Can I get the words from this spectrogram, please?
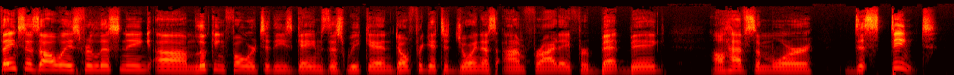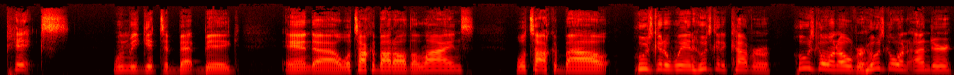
Thanks as always for listening. Um, looking forward to these games this weekend. Don't forget to join us on Friday for Bet Big. I'll have some more distinct picks when we get to bet big. And uh, we'll talk about all the lines. We'll talk about who's going to win, who's going to cover, who's going over, who's going under.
